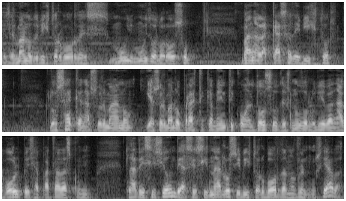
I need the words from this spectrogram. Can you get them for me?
el hermano de Víctor Bordes, muy, muy doloroso. Van a la casa de Víctor, lo sacan a su hermano y a su hermano prácticamente con el dorso desnudo lo llevan a golpes y a patadas con la decisión de asesinarlo si Víctor Borda no renunciaba.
